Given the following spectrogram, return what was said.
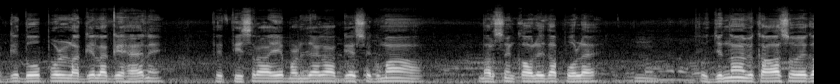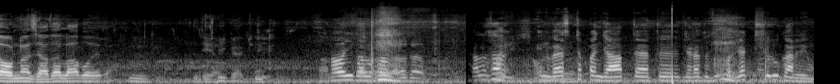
ਅੱਗੇ ਦੋ ਪੁਲ ਲਾਗੇ ਲਾਗੇ ਹੈ ਨੇ ਤੇ ਤੀਸਰਾ ਇਹ ਬਣ ਜਾਏਗਾ ਅੱਗੇ ਸਿਗਮਾ ਨਰਸਿੰਗ ਕਾਲਜ ਦਾ ਪੁਲ ਹੈ। ਤਾਂ ਜਿੰਨਾ ਵਿਕਾਸ ਹੋਏਗਾ ਉਨਾ ਜ਼ਿਆਦਾ ਲਾਭ ਹੋਏਗਾ। ਜੀ ਹਾਂ। ਠੀਕ ਹੈ ਜੀ। ਆਓ ਜੀ ਗੱਲ ਕੱਲ ਸਾਹਿਬ ਇਨਵੈਸਟ ਪੰਜਾਬ ਤਹਿਤ ਜਿਹੜਾ ਤੁਸੀਂ ਪ੍ਰੋਜੈਕਟ ਸ਼ੁਰੂ ਕਰ ਰਹੇ ਹੋ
